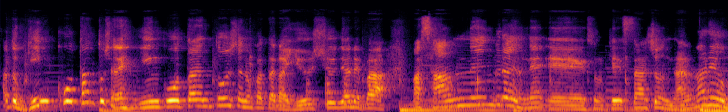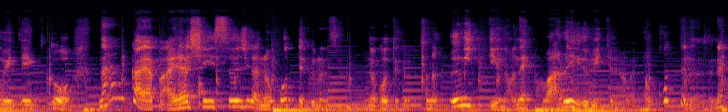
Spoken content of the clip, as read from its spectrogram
あと、銀行担当者ね、銀行担当者の方が優秀であれば、まあ、3年ぐらいのね、えー、その決算書の流れを見ていくと、なんかやっぱ怪しい数字が残ってくるんですよ。残ってくる。その海っていうのはね、悪い海っていうのが残ってるんですよね。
